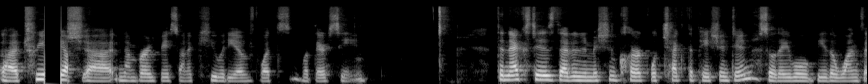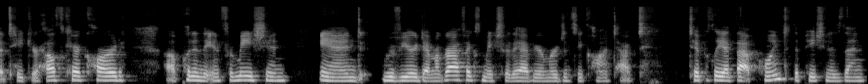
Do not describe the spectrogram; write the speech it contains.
uh, triage uh, numbers based on acuity of what's what they're seeing. The next is that an admission clerk will check the patient in, so they will be the ones that take your healthcare card, uh, put in the information, and review your demographics, make sure they have your emergency contact Typically, at that point, the patient is then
